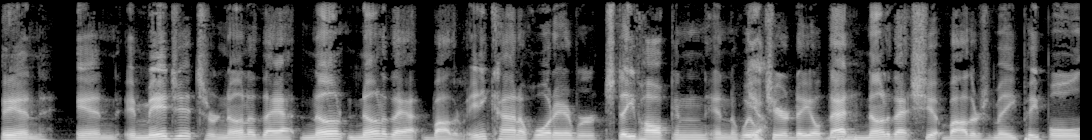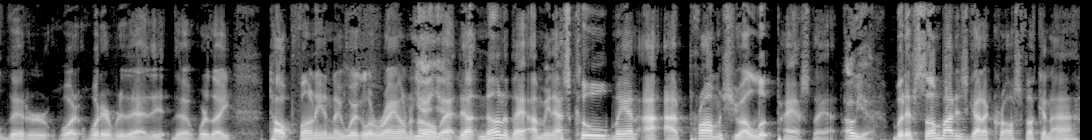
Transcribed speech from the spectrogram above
And and and midgets or none of that, none none of that bothered me. Any kind of whatever. Steve Hawking and the wheelchair deal, that Mm-hmm. none of that shit bothers me. People that are what whatever that the where they talk funny and they wiggle around and Yeah, all yeah. that. None of that. I mean, that's cool, man. I, I promise you, I look past that. Oh yeah, But if somebody's got a cross fucking eye,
